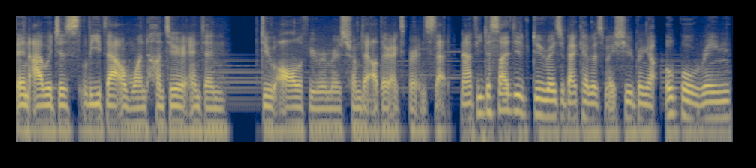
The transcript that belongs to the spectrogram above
then I would just leave that on one Hunter and then do all of your rumors from the other expert instead. Now, if you decide to do Razorback Kebbits, make sure you bring an Opal Ring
